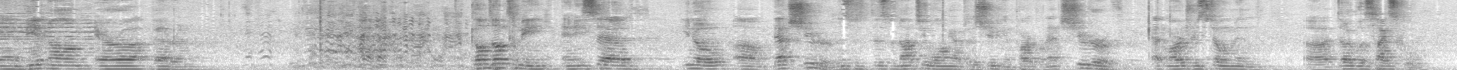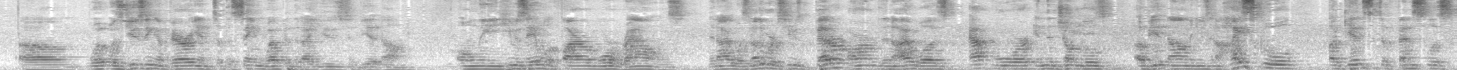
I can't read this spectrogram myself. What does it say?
and a Vietnam era veteran comes up to me and he said, you know, um, that shooter, this was, this was not too long after the shooting in Parkland, that shooter at Marjorie Stoneman uh, Douglas High School um, was using a variant of the same weapon that I used in Vietnam, only he was able to fire more rounds than I was. In other words, he was better armed than I was at war in the jungles of Vietnam and using a high school against defenseless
